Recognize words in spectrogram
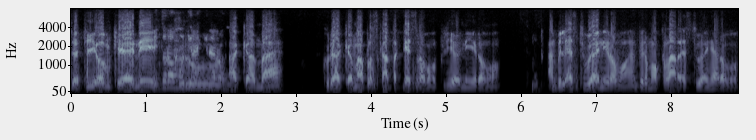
Jadi Om Gea ini Itu Romo, guru kira-kira, Romo. agama, guru agama plus katekis Romo. Beliau ini Romo. Ambil S2 ini Romo, hampir mau kelar S2-nya Romo.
